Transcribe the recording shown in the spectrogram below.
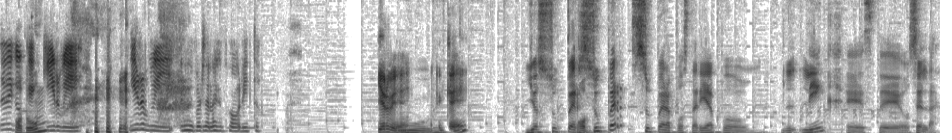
Yo digo ¿O que Doom? Kirby. Kirby es mi personaje favorito. Kirby. Uh, Ok. Yo súper, O- súper, súper apostaría por Link este, o Zelda.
